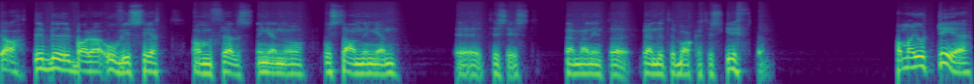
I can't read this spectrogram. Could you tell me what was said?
ja, det blir bara ovisshet om frälsningen och, och sanningen eh, till sist, när man inte vänder tillbaka till skriften. Har man gjort det,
